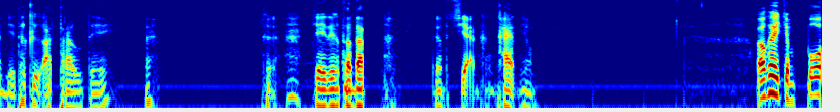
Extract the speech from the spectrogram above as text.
និយាយថាគឺអត់ត្រូវទេណាជ័យរឿងតដិត ទៅត្រជាក់ខាងខេតខ្ញុំអូខេចំពោះ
